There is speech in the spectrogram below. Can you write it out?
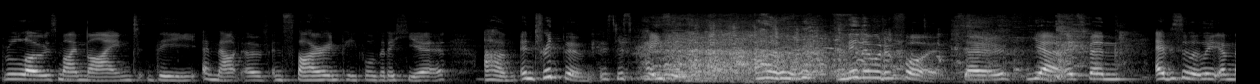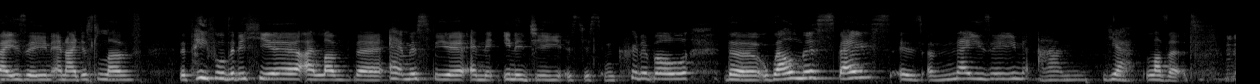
blows my mind the amount of inspiring people that are here. Um, in Trentham, it's just crazy. um, never would have thought. So, yeah, it's been absolutely amazing. And I just love the people that are here. I love the atmosphere and the energy is just incredible. The wellness space is amazing. Um, yeah, love it.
